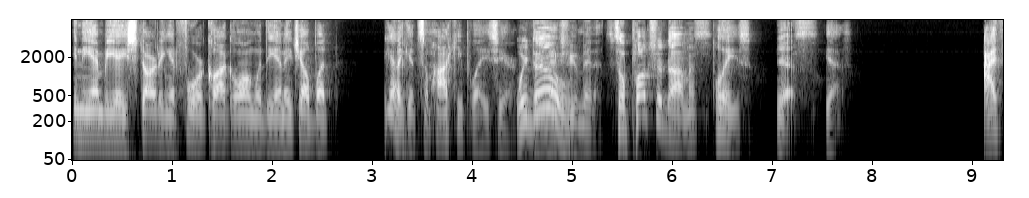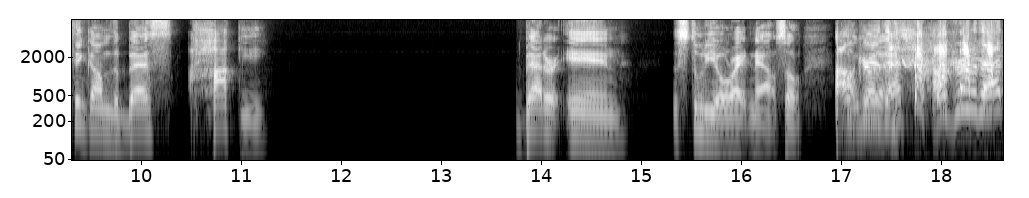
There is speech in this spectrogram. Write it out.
in the NBA starting at four o'clock along with the NHL. But we got to get some hockey plays here. We do. the next few minutes, So Puckstradamus, please. yes, Yes. I think I'm the best hockey better in the studio right now. So I'll I'm agree with gonna- that. I'll agree with that.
